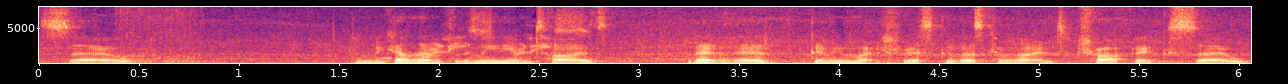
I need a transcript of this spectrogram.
So when we come then for the medium tyres, I don't think there's going to be much risk of us coming out into traffic. So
